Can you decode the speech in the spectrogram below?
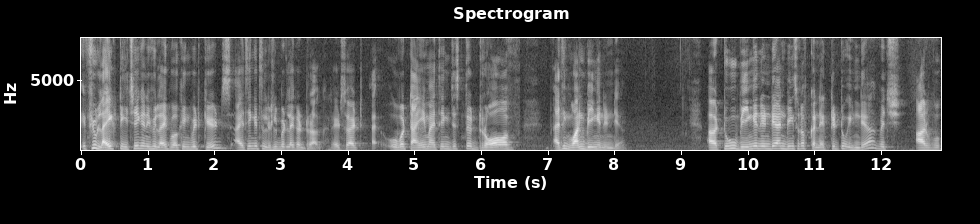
if you like teaching and if you like working with kids, I think it's a little bit like a drug, right? So at uh, over time, I think just the draw of, I think one being in India, uh, two being in India and being sort of connected to India, which our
